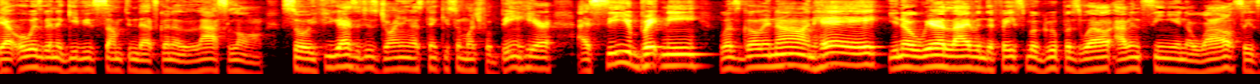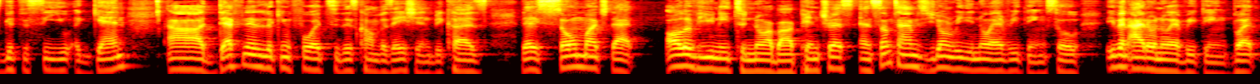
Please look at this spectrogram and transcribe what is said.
they're always going to give you something that's going to last long. So if you guys are just joining us, thank you so much for being here. I see you, Brittany. What's going on? Hey, you know, we're live in the Facebook group as well. I haven't seen you in a while, so it's good to see you again. Uh, definitely looking forward to this conversation because there's so much that all of you need to know about Pinterest, and sometimes you don't really know everything. So even I don't know everything, but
